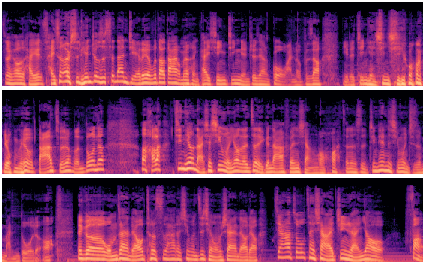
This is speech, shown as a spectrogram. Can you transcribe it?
最后还还剩二十天就是圣诞节了，不知道大家有没有很开心？今年就这样过完了，不知道你的今年新希望有没有达成很多呢？啊，好了，今天有哪些新闻要在这里跟大家分享哦？哇，真的是今天的新闻其实蛮多的哦。那个我们在聊特斯拉的新闻之前，我们先来聊聊加州再下来竟然要放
